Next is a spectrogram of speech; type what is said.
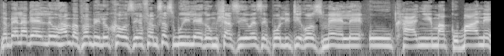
Ngempela ke luhamba phambili ukhozi FM sesibuyileke umhlaziyi wezepolitiki ozimele uKhanyi Magubane.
